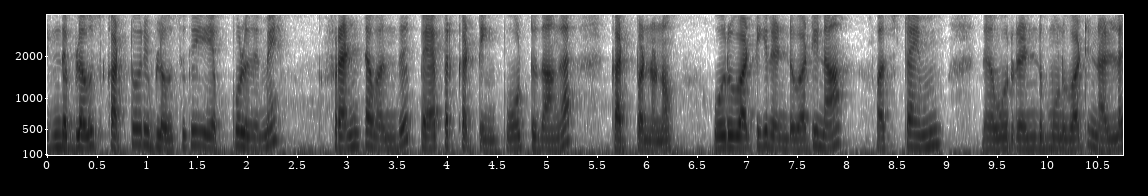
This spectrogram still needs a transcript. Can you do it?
இந்த ப்ளவுஸ் கட்டோரி ப்ளவுஸுக்கு எப்பொழுதுமே ஃப்ரண்ட்டை வந்து பேப்பர் கட்டிங் போட்டு தாங்க கட் பண்ணணும். ஒரு வாட்டிக்கு ரெண்டு வாட்டி நான் ஃபஸ்ட் டைம் ஒரு ரெண்டு மூணு வாட்டி நல்லா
